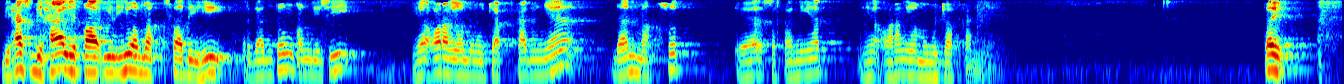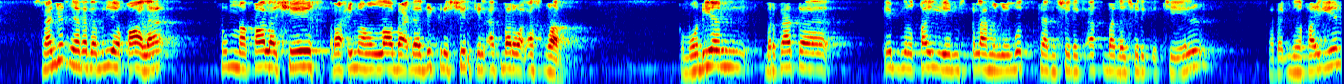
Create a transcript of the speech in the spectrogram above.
Bihasbi hali qailihi wa maqsadihi, tergantung kondisi ya orang yang mengucapkannya dan maksud ya serta niat ya orang yang mengucapkannya. Baik. Selanjutnya kata beliau qala thumma qala Syekh rahimahullah ba'da dzikri syirkil akbar wal asghar. Kemudian berkata Ibnu Qayyim setelah menyebutkan syirik akbar dan syirik kecil, kata Ibnu Qayyim,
